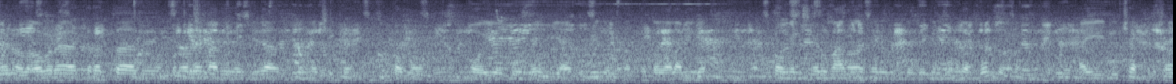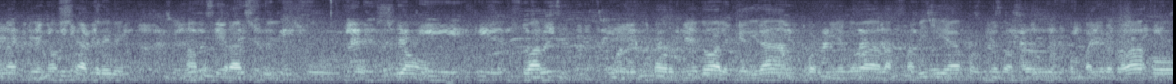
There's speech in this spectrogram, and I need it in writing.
Bueno, la obra trata de un problema de identidad de una chica, como hoy ocurre y ha ocurrido durante toda la vida, con el ser humano desde, que el mundo es mundo. Hay muchas personas que no se atreven a mostrar su, opción sexual eh, por miedo al que dirán, por miedo a la familia, por miedo al compañero de trabajo.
